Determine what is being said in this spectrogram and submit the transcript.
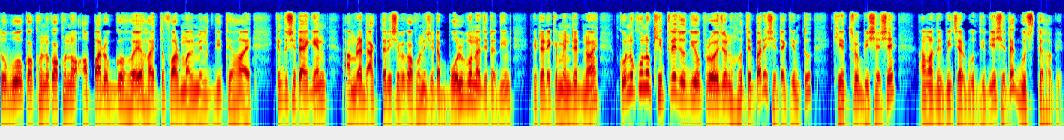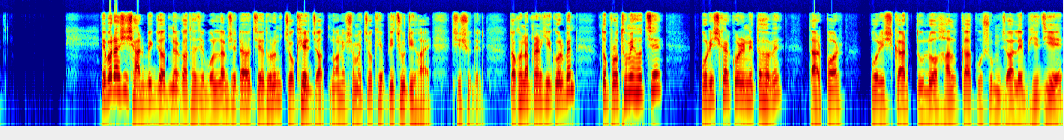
তবুও কখনো কখনো অপারোগ্য হয়ে হয়তো ফর্মাল মিল্ক দিতে হয়। কিন্তু সেটা অ্যাগেন আমরা ডাক্তার হিসেবে কখনোই সেটা বলব না যেটা দিন, এটা রেকমেন্ডেড নয়। কোনো কোনো ক্ষেত্রে যদিও প্রয়োজন হতে পারে, সেটা কিন্তু ক্ষেত্র বিশেষে আমাদের বিচার বুদ্ধি দিয়ে সেটা বুঝতে হবে। এবার আসি সার্বিক যত্নের কথা যে বললাম, সেটা হচ্ছে ধরুন চোখের যত্ন। অনেক সময় চোখে পিছুটি হয় শিশুদের। তখন আপনারা কি করবেন? তো প্রথমে হচ্ছে পরিষ্কার করে নিতে হবে, তারপর পরিষ্কার তুলো হালকা কুসুম জলে ভিজিয়ে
